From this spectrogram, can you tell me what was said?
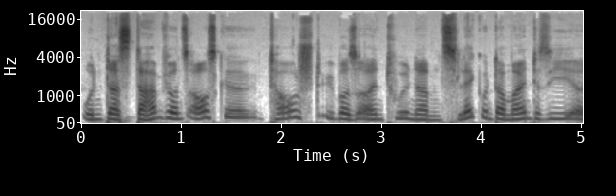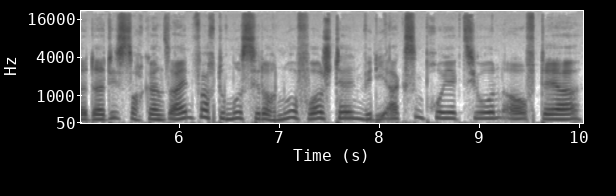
Und das, da haben wir uns ausgetauscht über so ein Tool namens Slack. Und da meinte sie, äh, das ist doch ganz einfach, du musst dir doch nur vorstellen, wie die Achsenprojektion auf der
